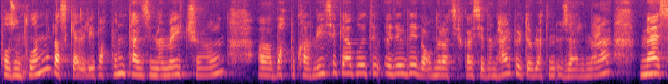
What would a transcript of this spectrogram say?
pozuntularla rast gəlirik. Bax bunu tənzimləmək üçün bax bu konvensiya qəbul edildi və onu ratifikasiya edən hər bir dövlətin üzərinə məhz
